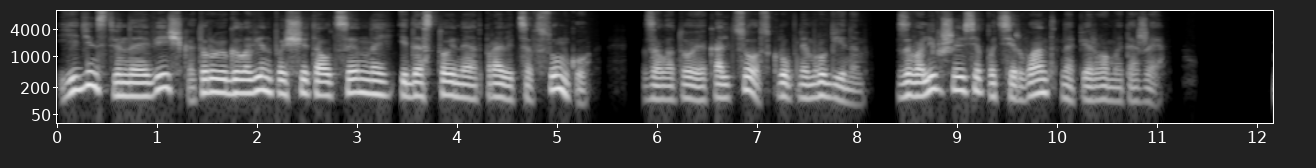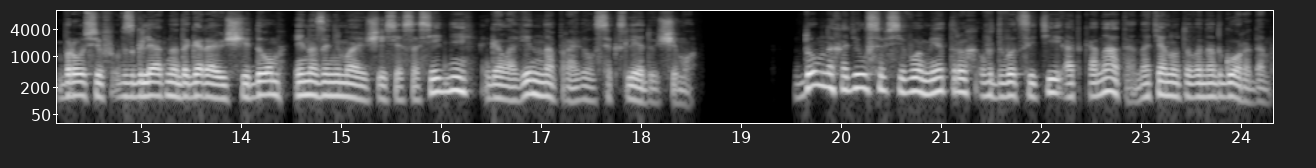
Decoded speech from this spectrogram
Единственная вещь, которую Головин посчитал ценной и достойной отправиться в сумку – золотое кольцо с крупным рубином, завалившееся под сервант на первом этаже. Бросив взгляд на догорающий дом и на занимающийся соседний, Головин направился к следующему. Дом находился всего метрах в двадцати от каната, натянутого над городом.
